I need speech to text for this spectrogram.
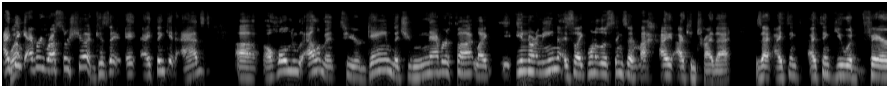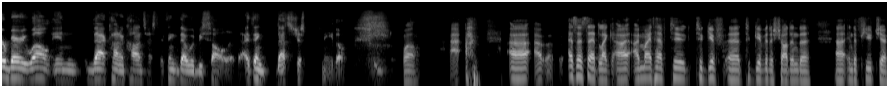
I well, think every wrestler should because I think it adds uh, a whole new element to your game that you never thought. Like you know what I mean? It's like one of those things that I I can try that is I, I think I think you would fare very well in that kind of contest. I think that would be solid. I think that's just me though. Well, I, uh, as I said, like I, I might have to to give uh, to give it a shot in the uh, in the future.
